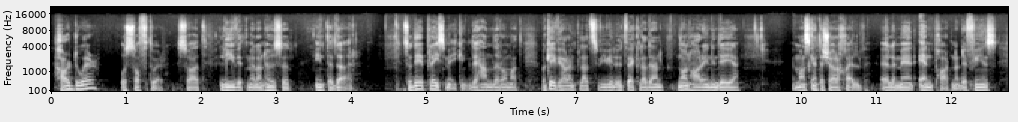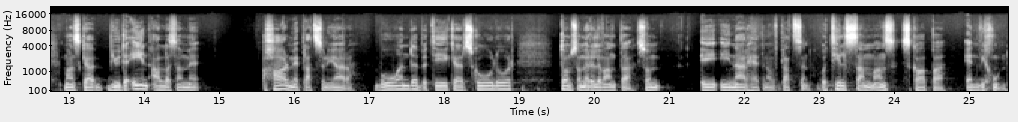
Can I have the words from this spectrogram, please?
hardware och software så att livet mellan husen inte dör. Så det är placemaking. Det handlar om att okay, vi har en plats, vi vill utveckla den, någon har en idé. Man ska inte köra själv eller med en partner. Det finns, man ska bjuda in alla som är, har med platsen att göra. Boende, butiker, skolor, de som är relevanta som är i närheten av platsen och tillsammans skapa en vision.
